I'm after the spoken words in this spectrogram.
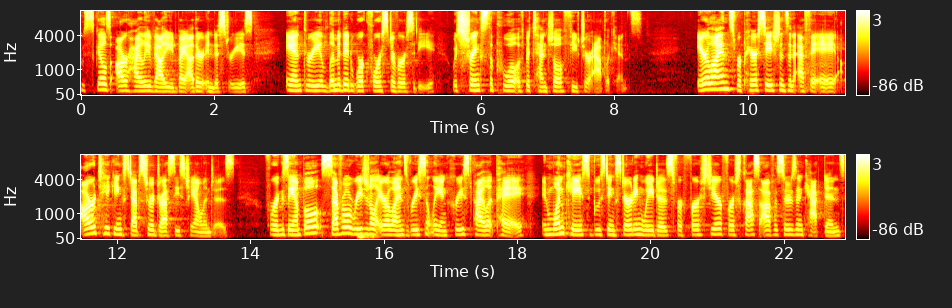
whose skills are highly valued by other industries, and three, limited workforce diversity, which shrinks the pool of potential future applicants. Airlines, repair stations, and FAA are taking steps to address these challenges. For example, several regional airlines recently increased pilot pay, in one case, boosting starting wages for first year first class officers and captains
